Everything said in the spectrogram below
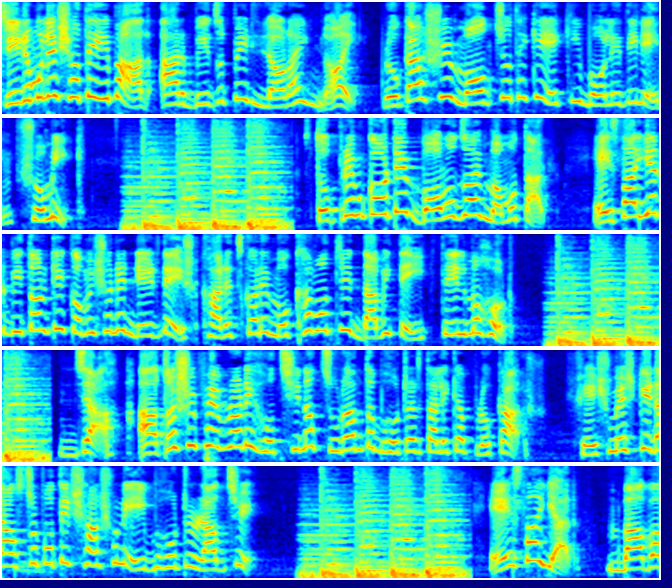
তৃণমূলের সাথে এবার আর বিজেপির লড়াই নয়। প্রকাশ্যে মঞ্চ থেকে একই বলে দিলেন শ্রমিক। সুপ্রিম কোর্টে বড় জয় মমতার। এসআইআর বিতর্কে কমিশনের নির্দেশ খারিজ করে মুখ্যমন্ত্রীর দাবিতেই তেলমোহর। যা আঠাশে ফেব্রুয়ারি হচ্ছে না চূড়ান্ত ভোটার তালিকা প্রকাশ। শেষমেশ কি রাষ্ট্রপতির শাসনে এই ভোট রাজ্যে? এসআইআর বাবা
